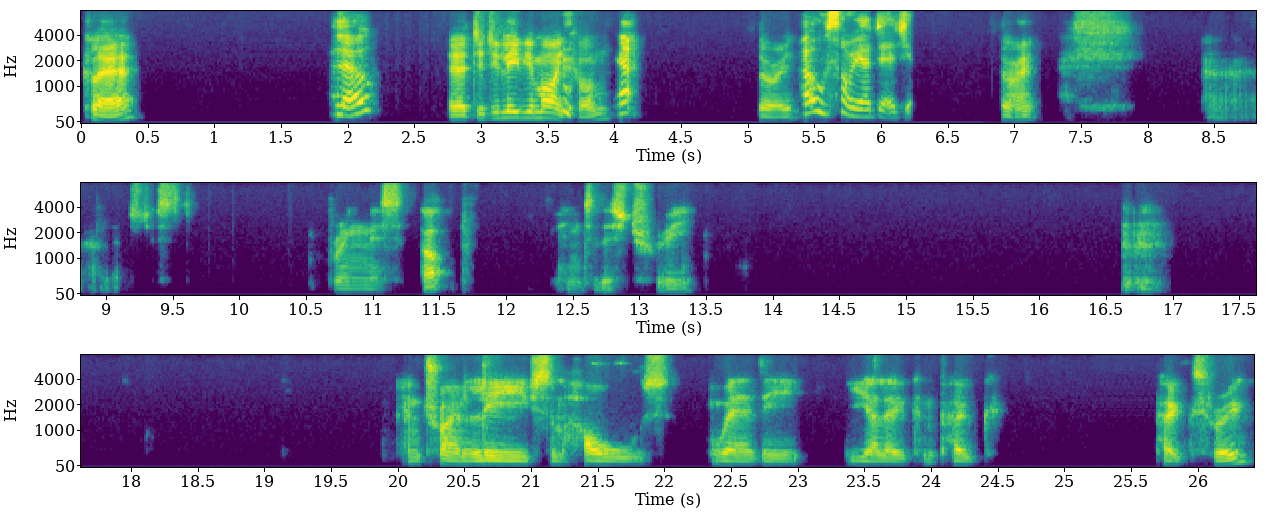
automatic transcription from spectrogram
Claire? Hello? Uh, did you leave your mic on? yeah. Sorry. Oh, sorry, I did. Yeah. All right. Uh, let's just bring this up into this tree. and try and leave some holes where the yellow can poke poke through.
